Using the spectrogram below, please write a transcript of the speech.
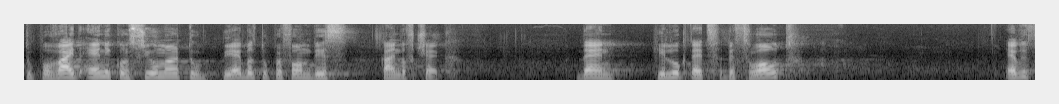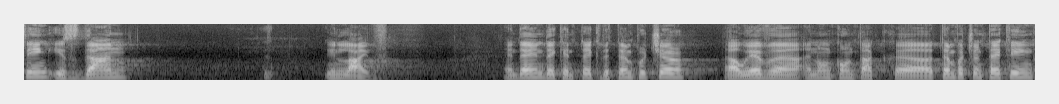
to provide any consumer to be able to perform this kind of check. Then he looked at the throat. Everything is done in live. And then they can take the temperature. Uh, we have uh, a non-contact uh, temperature taking,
